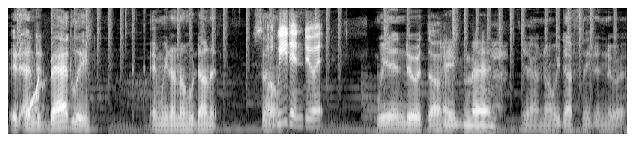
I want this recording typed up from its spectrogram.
it ended badly and we don't know who done it. So But we didn't do it. We didn't do it though. Amen. Yeah, no, we definitely didn't do it.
